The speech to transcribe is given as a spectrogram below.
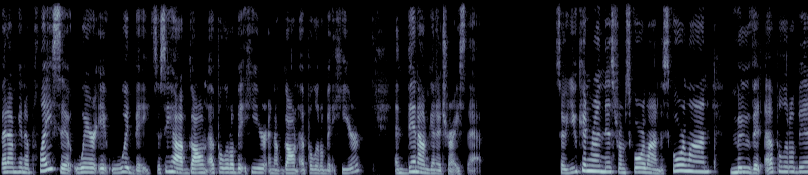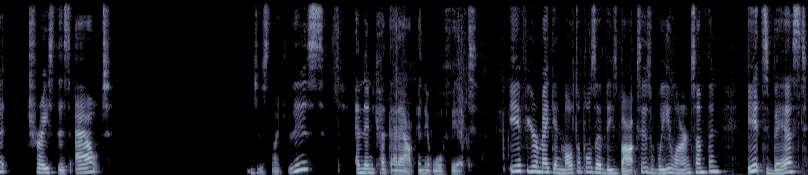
but I'm going to place it where it would be. So see how I've gone up a little bit here and I've gone up a little bit here? And then I'm going to trace that. So you can run this from score line to score line, move it up a little bit, trace this out, just like this, and then cut that out and it will fit. If you're making multiples of these boxes, we learned something. It's best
